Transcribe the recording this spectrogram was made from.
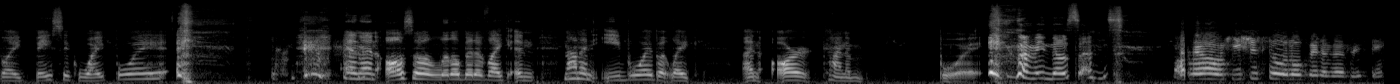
like basic white boy, and then also a little bit of like an not an e boy, but like an art kind of boy. that made no sense. I know, he's just a little bit of everything.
